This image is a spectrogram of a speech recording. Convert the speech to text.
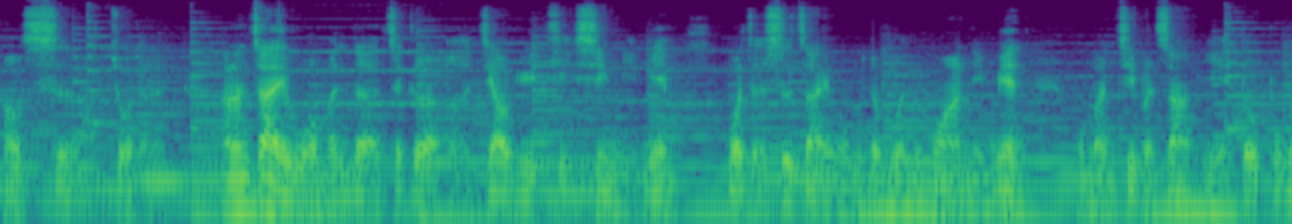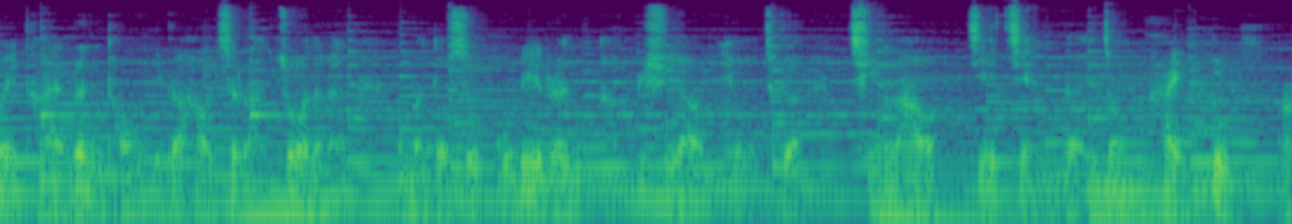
好吃懒做的人。当然，在我们的这个呃教育体系里面，或者是在我们的文化里面，我们基本上也都不会太认同一个好吃懒做的人。我们都是鼓励人啊，必须要有这个勤劳节俭的一种态度啊。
